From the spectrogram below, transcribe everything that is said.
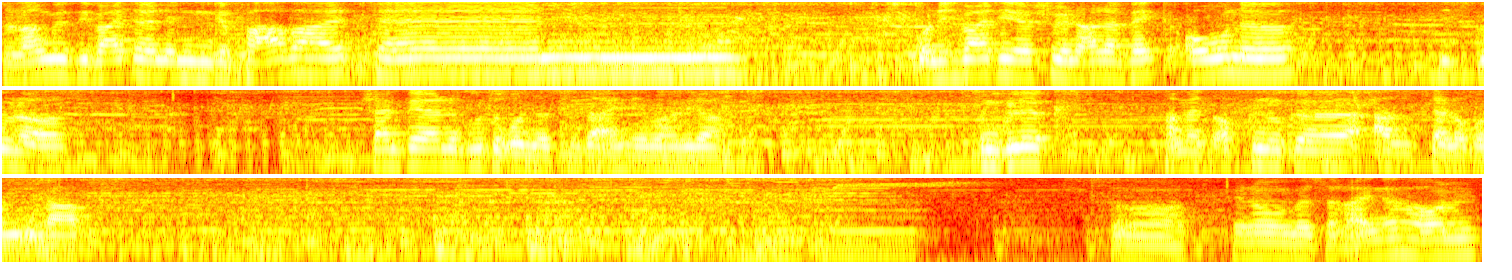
Solange wir sie weiterhin in Gefahr behalten und ich weiter hier schön alle weg ohne, sieht es gut aus. Scheint wieder eine gute Runde zu sein hier mal wieder. Zum Glück haben wir jetzt oft genug äh, asoziale Runden gehabt. So, genau, ein bisschen reingehauen.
